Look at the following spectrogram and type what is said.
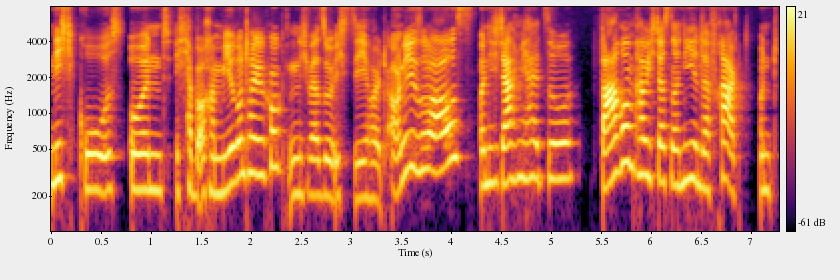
nicht groß. Und ich habe auch an mir runtergeguckt und ich war so, ich sehe heute auch nicht so aus. Und ich dachte mir halt so, Warum habe ich das noch nie hinterfragt? Und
